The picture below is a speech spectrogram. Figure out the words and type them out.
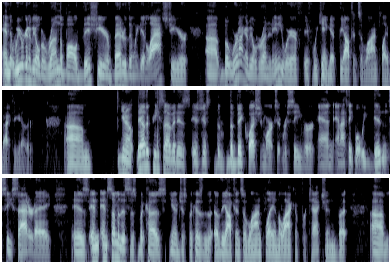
and that we were going to be able to run the ball this year better than we did last year. Uh, but we're not going to be able to run it anywhere if, if we can't get the offensive line play back together. Um, you know, the other piece of it is is just the the big question marks at receiver, and and I think what we didn't see Saturday is, and and some of this is because you know just because of the, of the offensive line play and the lack of protection, but um,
